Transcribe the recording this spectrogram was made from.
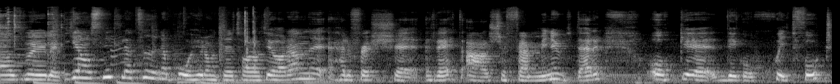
allt möjligt. Genomsnittliga tiden på hur lång tid det tar att göra en HelloFresh eh, rätt är 25 minuter och eh, det går skitfort.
